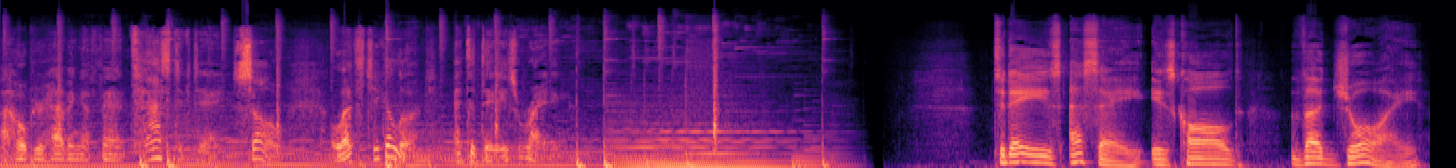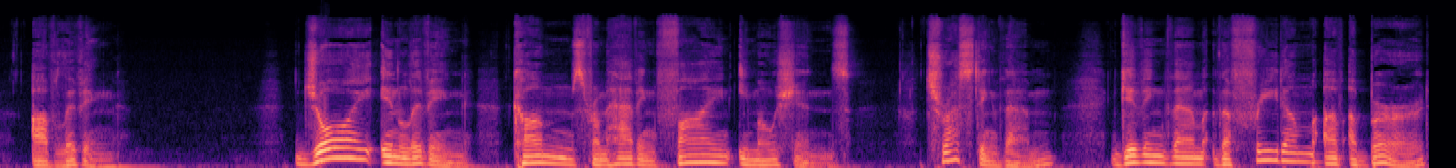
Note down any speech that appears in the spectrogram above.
I hope you're having a fantastic day. So, let's take a look at today's writing. Today's essay is called The Joy of Living. Joy in living comes from having fine emotions, trusting them, giving them the freedom of a bird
